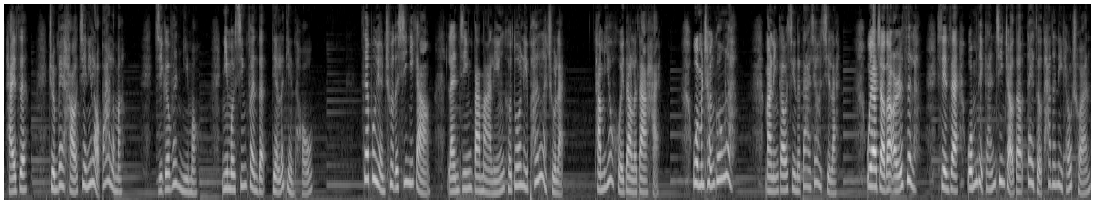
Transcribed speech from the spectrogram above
孩子，准备好见你老爸了吗？吉格问尼莫。尼莫兴奋地点了点头。在不远处的悉尼港，蓝鲸把马林和多利喷了出来。他们又回到了大海。我们成功了！马林高兴地大叫起来：“我要找到儿子了！现在我们得赶紧找到带走他的那条船。”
